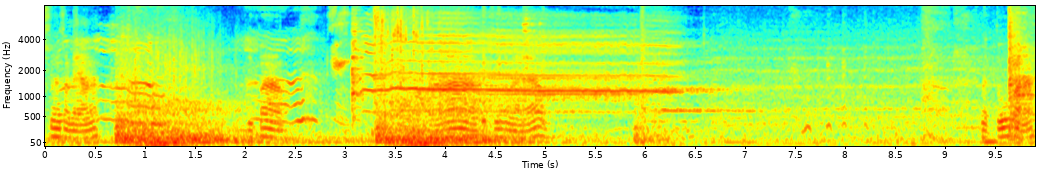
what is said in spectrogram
ช่วยกันแล้วนะหรือเปล่าอ่าช่วยกันแล้วเปิดตู้ก่อนนะ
